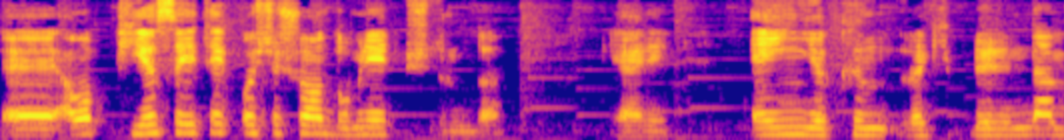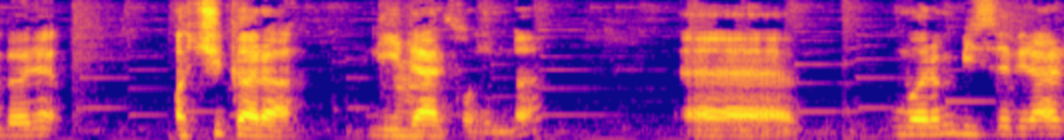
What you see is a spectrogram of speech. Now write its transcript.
Ee, ama piyasayı tek başına şu an domine etmiş durumda. Yani en yakın rakiplerinden böyle açık ara lider Evet. konumda. Ee, umarım biz de birer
